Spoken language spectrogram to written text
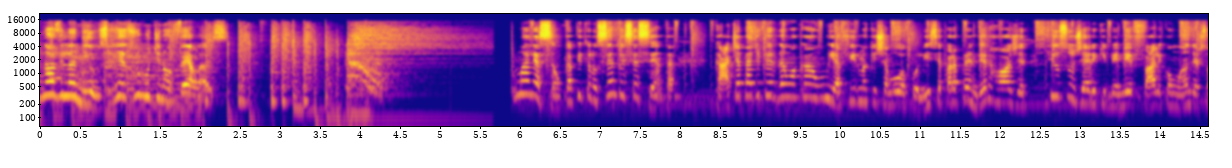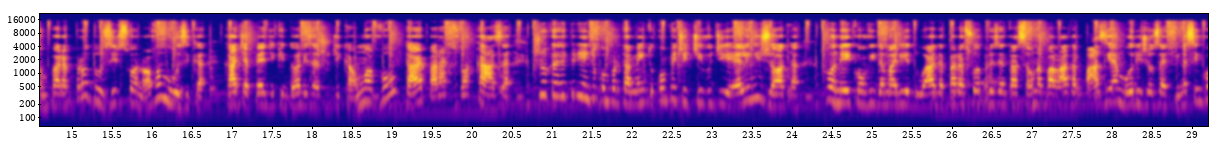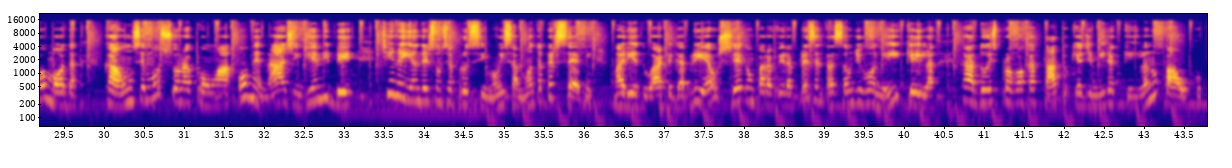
Novela News, resumo de novelas. Malhação, capítulo 160. Kátia pede perdão a K1 e afirma que chamou a polícia para prender Roger. Phil sugere que Benê fale com Anderson para produzir sua nova música. Kátia pede que Doris ajude K1 a voltar para sua casa. Juca repreende o comportamento competitivo de Ellen e Jota. Ronei convida Maria Eduarda para sua apresentação na balada Paz e Amor e Josefina se incomoda. K1 se emociona com a homenagem de MB. Tina e Anderson se aproximam e Samantha percebe. Maria Eduarda e Gabriel chegam para ver a apresentação de Ronei e Keila. K2 provoca Tato que admira Keila no palco.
